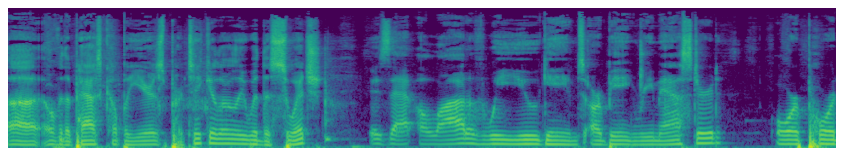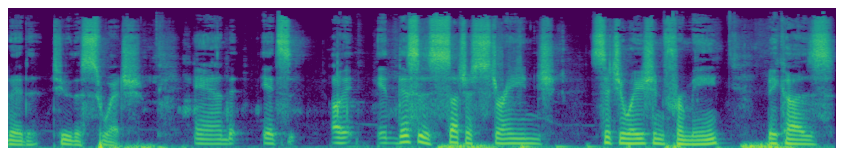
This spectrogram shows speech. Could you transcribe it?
uh, over the past couple years, particularly with the Switch, is that a lot of Wii U games are being remastered or ported to the Switch, and it's uh, it, this is such a strange situation for me because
